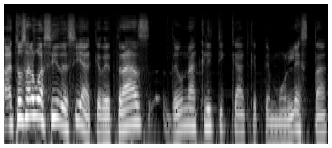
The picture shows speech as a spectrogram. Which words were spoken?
entonces algo así decía, que detrás de una crítica que te molesta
